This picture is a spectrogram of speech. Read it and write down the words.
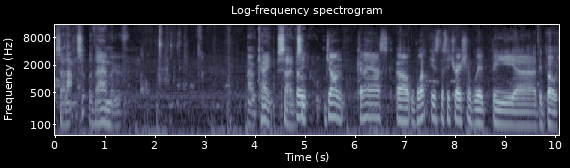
So that's their move. Okay, so, So, John, can I ask, uh, what is the situation with the uh, the boat?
